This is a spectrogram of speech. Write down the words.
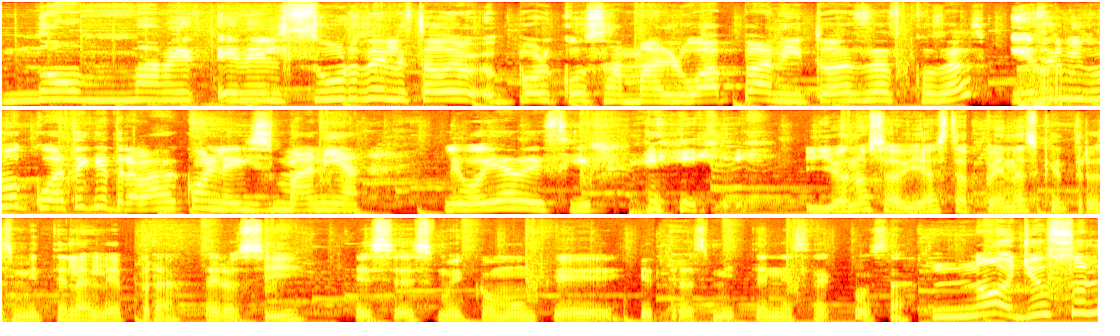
No mames, en el sur del estado de por Cosamaloapan y todas esas cosas. Y es el mismo cuate que trabaja con Leishmania. Le voy a decir. Y yo no sabía hasta apenas que transmite la lepra, pero sí, es, es muy común que, que transmiten esa cosa. no, yo solo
